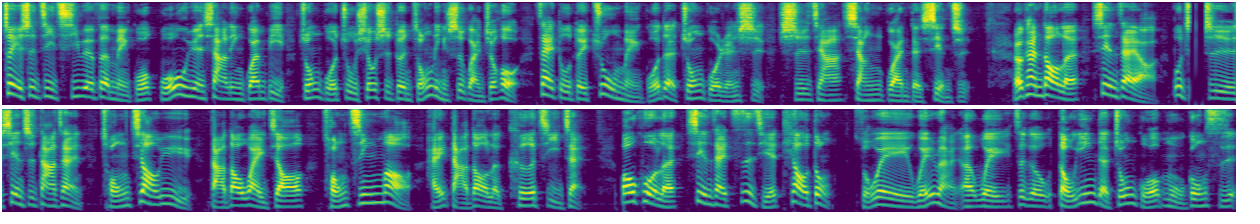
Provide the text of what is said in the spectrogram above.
这也是继七月份美国国务院下令关闭中国驻休士顿总领事馆之后，再度对驻美国的中国人士施加相关的限制。而看到了现在啊，不只是限制大战，从教育打到外交，从经贸还打到了科技战，包括了现在字节跳动。所谓微软呃，为这个抖音的中国母公司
